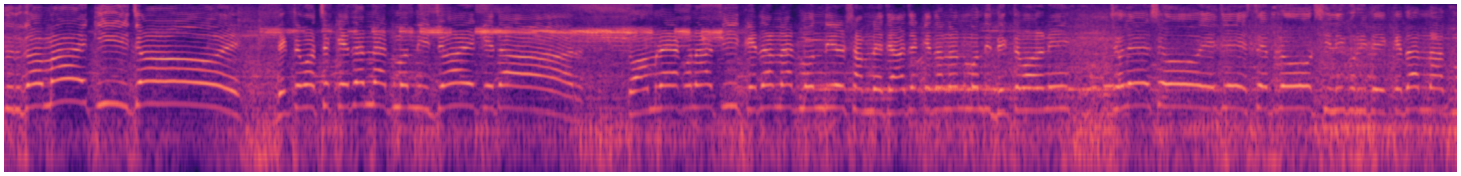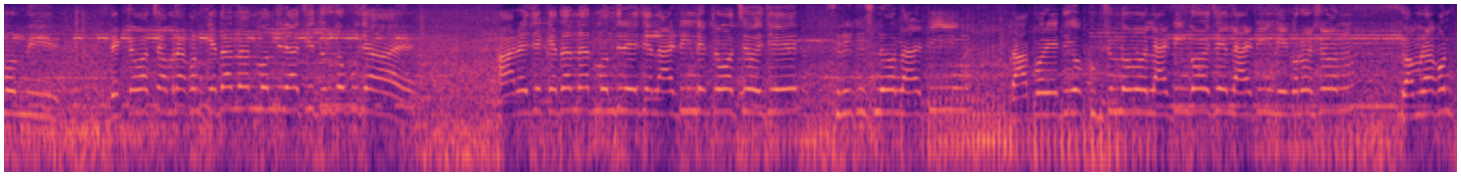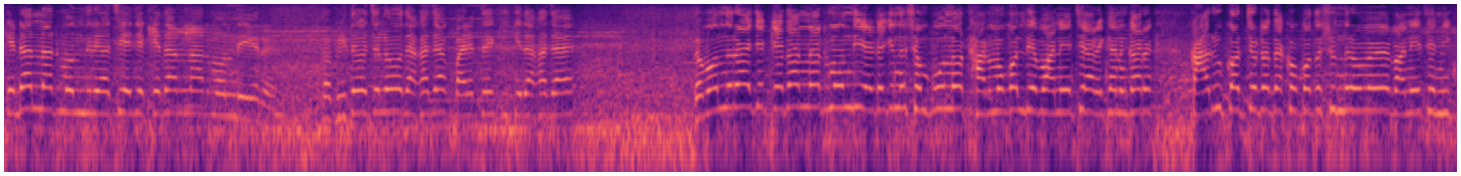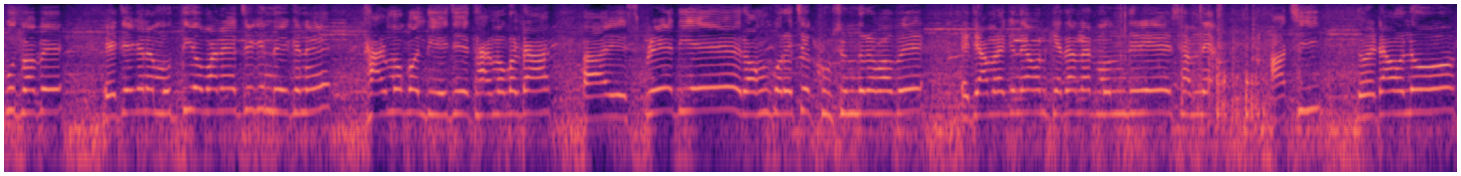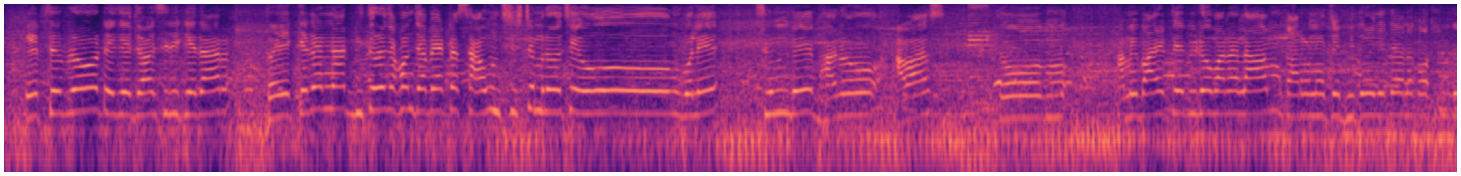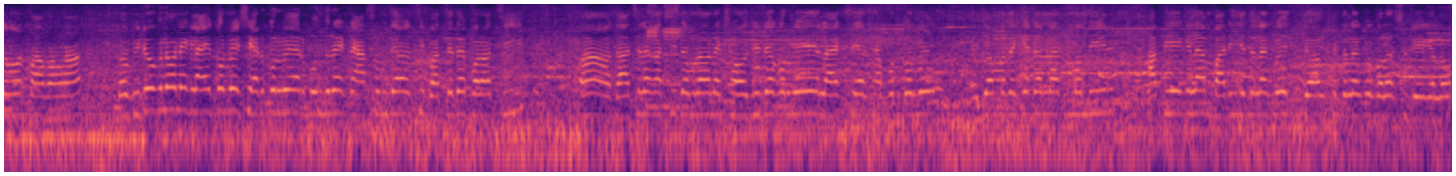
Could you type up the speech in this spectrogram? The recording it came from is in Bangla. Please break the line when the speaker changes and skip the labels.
দুর্গা মায় কি জয়? দেখতে পাচ্ছ কেদারনাথ মন্দির। জয় কেদার। তো আমরা এখন আছি কেদারনাথ মন্দিরের সামনে। যা যা কেদারনাথ মন্দির দেখতে পারেনি চলে এসো। এই যে এসএফ রোড, শিলিগুড়িতে কেদারনাথ মন্দির। দেখতে পাচ্ছ আমরা এখন কেদারনাথ মন্দিরে আছি দুর্গাপূজায় আর এই যে কেদারনাথ মন্দিরে এই যে লাইটিং দেখতে পাচ্ছ ওই যে শ্রীকৃষ্ণ লাইটিং তারপরে এদিকেও খুব সুন্দরভাবে লাইটিং করেছে লাইটিং ডেকোরেশন তো আমরা এখন কেদারনাথ মন্দিরে আছি, এই যে কেদারনাথ মন্দির। তো ভিতরে চলো, দেখা যাক, বাইরে থেকে কী কী দেখা যায়। তো বন্ধুরা, এই যে কেদারনাথ মন্দির, এটা কিন্তু সম্পূর্ণ থার্মোকল দিয়ে বানিয়েছে, আর এখানকার কারুকার্যটা দেখো কত সুন্দরভাবে বানিয়েছে, নিখুঁতভাবে। এই যে এখানে মূর্তিও বানিয়েছে, কিন্তু এখানে থার্মোকল দিয়ে যে থার্মোকলটা স্প্রে দিয়ে রং করেছে খুব সুন্দরভাবে। এই যে আমরা কিন্তু এখন কেদারনাথ মন্দিরের সামনে আছি। তো এটা হলো এফসেফ রোড এই যে জয়শ্রী কেদার। তো এই কেদারনাথ ভিতরে যখন যাবে একটা সাউন্ড সিস্টেম রয়েছে, ও বলে শুনবে ভালো আওয়াজ। তো আমি বাইরেতে ভিডিও বানালাম, কারণ হচ্ছে ভিতরে যেতে অনেক অসুবিধা আমার পা ভাঙা। তো ভিডিওগুলো অনেক লাইক করবে শেয়ার করবে, আর বন্ধুরা একটা আশ্রম দেওয়া বাচ্চাদের পড়াচ্ছি। গাছ লাগাচ্ছি, তোমরা অনেক সহযোগিতা করবে লাইক শেয়ার সাপোর্ট করবে। এই যে আমাদের কেদারনাথ মন্দির, হাঁপিয়ে গেলাম, বাড়ি যেতে লাগবে, জল খেতে লাগবে, গলা শুকিয়ে গেল।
